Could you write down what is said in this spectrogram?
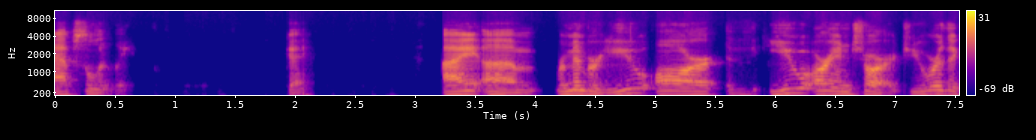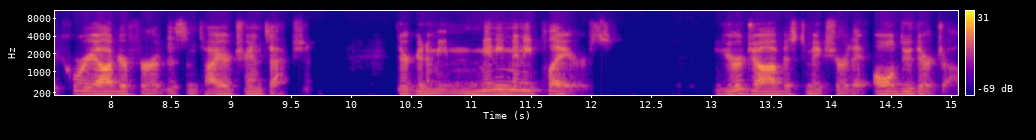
Absolutely. Okay. I um, remember you are you are in charge. You are the choreographer of this entire transaction. There are going to be many, many players. Your job is to make sure they all do their job.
